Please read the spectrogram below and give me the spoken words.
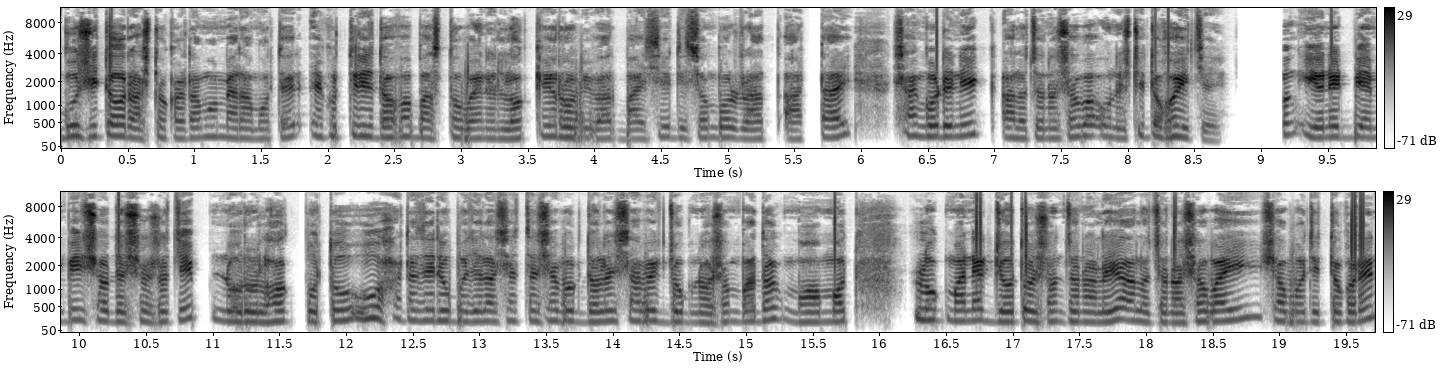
ঘোষিত রাষ্ট্র কাঠামো মেরামতের একত্রিশ দফা বাস্তবায়নের লক্ষ্যে রবিবার বাইশে ডিসেম্বর রাত আটটায় সাংগঠনিক আলোচনা সভা অনুষ্ঠিত হয়েছে। ইউনিট বিএনপির সদস্য সচিব নুরুল হক পুতু ও হাটাজারি উপজেলা স্বেচ্ছাসেবক দলের সাবেক যুগ্ম সম্পাদক মোহাম্মদ লোকমানের যৌথ সঞ্চালনালয়ে আলোচনা সভায় সভাপতিত্ব করেন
